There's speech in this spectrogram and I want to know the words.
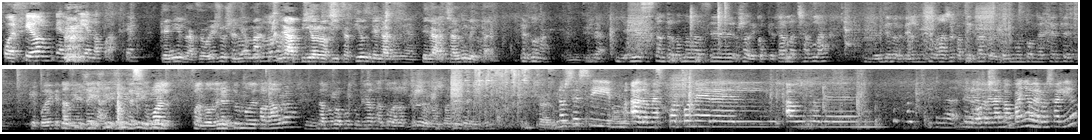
coerción y en la coacción. Tenéis razón, eso se llama la biologización de la, de la salud mental. Perdona, Mira, y ellas están tratando de hacer, o sea, de completar la charla. Yo entiendo que tienes muchas ganas de participar, pero hay un montón de gente que puede que también tenga. Entonces, igual, cuando den el turno de palabra, damos la oportunidad a todas las personas. No sé si a lo mejor poner el audio de, de, la, campaña de Rosalía.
